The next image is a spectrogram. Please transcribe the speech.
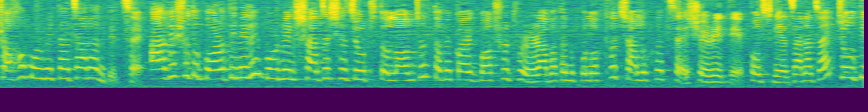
সহমর্মিতা জানান দিচ্ছে। আগে শুধু বড়দিন এলেই বর্ণিল সাজে সেজে উঠত লন্ডন, তবে কয়েক বছর ধরে রামাদান উপলক্ষেও চালু হয়েছে সে রীতি। খোঁজ নিয়ে জানা যায়, চলতি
